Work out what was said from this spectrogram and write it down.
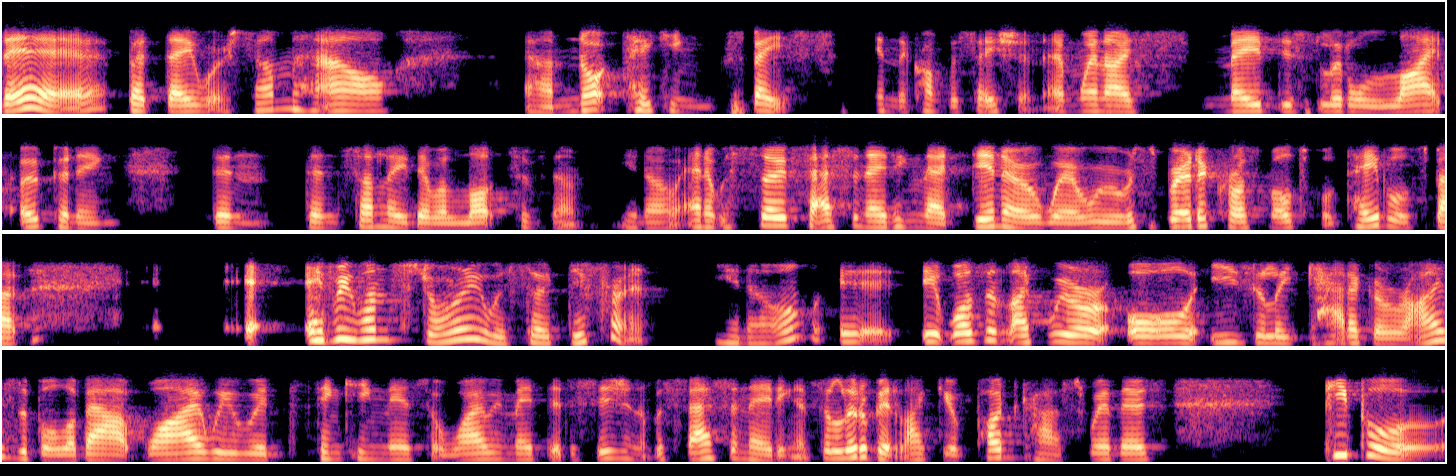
there, but they were somehow um, not taking space in the conversation. And when I made this little light opening, then then suddenly there were lots of them, you know. And it was so fascinating that dinner where we were spread across multiple tables, but everyone's story was so different. You know, it, it wasn't like we were all easily categorizable about why we were thinking this or why we made the decision. It was fascinating. It's a little bit like your podcast where there's people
